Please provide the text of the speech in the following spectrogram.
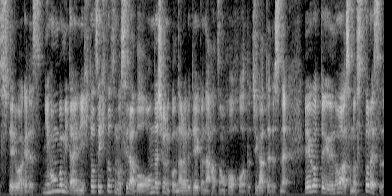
しているわけです。日本語みたいに一つ一つのシラボを同じようにこう並べていくような発音方法と違ってですね。英語っていうのはそのストレス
